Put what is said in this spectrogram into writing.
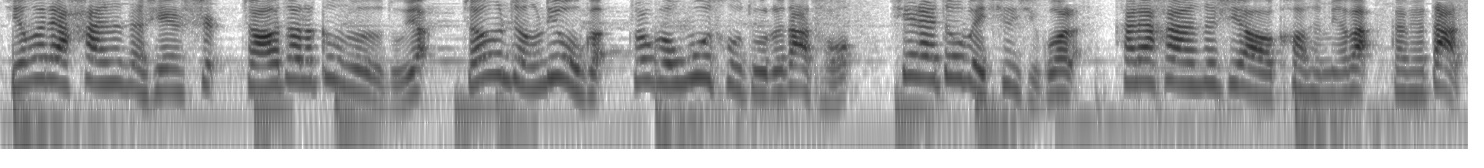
警方在汉森的实验室找到了更多的毒药，整整六个装过乌头毒的大桶，现在都被清洗过了。看来汉森是要靠他灭霸干票大的。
